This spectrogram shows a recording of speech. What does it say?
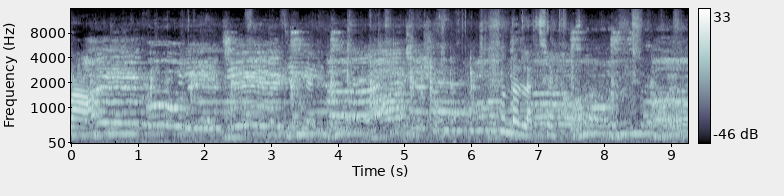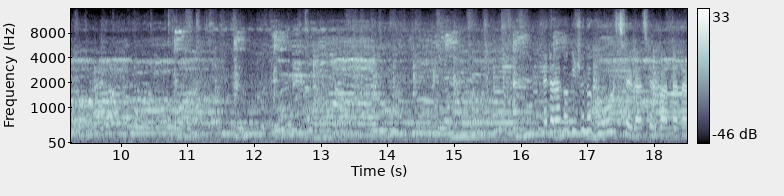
বাহ সুন্দর লাগছে। এটা দেখো কি সুন্দর ঘুরছে গাছের পাতাটা।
